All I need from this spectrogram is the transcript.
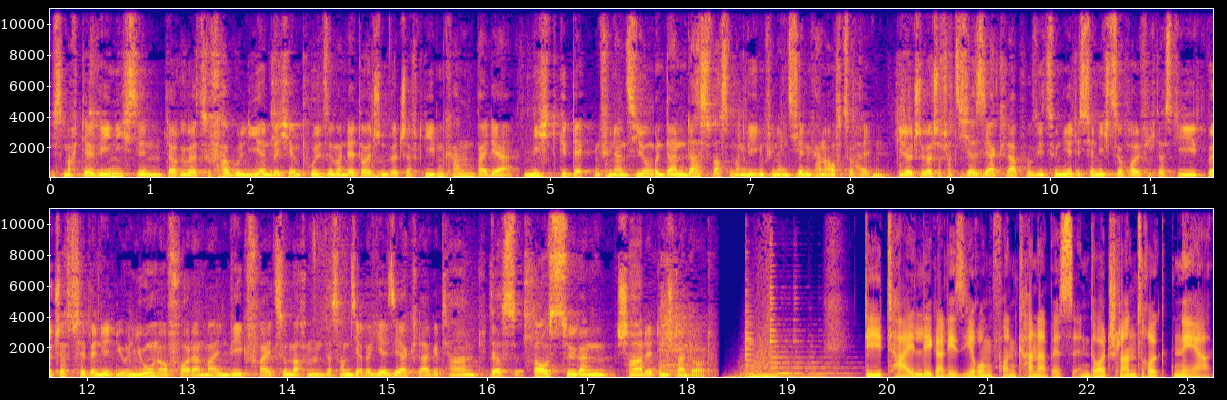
es macht ja wenig Sinn, darüber zu fabulieren, welche Impulse man der deutschen Wirtschaft geben kann, bei der nicht gedeckten Finanzierung und dann das, was man gegenfinanzieren kann, aufzuhalten. Die deutsche Wirtschaft hat sich ja sehr klar positioniert. Ist ja nicht so häufig, dass die Wirtschaftsverbände die Union auffordern, mal einen Weg frei zu machen. Das haben sie aber hier sehr klar getan. Das Rauszögern schadet dem Standort. Die Teillegalisierung von Cannabis in Deutschland rückt näher.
